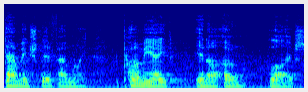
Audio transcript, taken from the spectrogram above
damaged their family permeate in our own lives.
